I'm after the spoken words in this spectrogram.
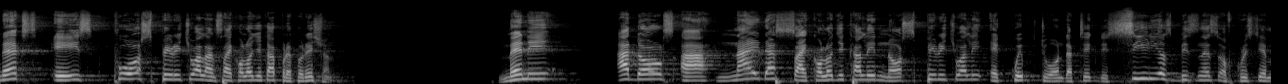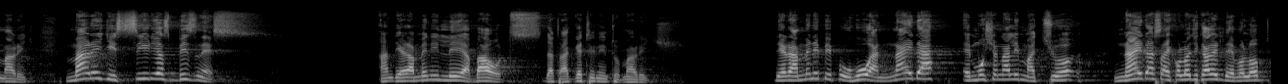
Next is poor spiritual and psychological preparation. Many adults are neither psychologically nor spiritually equipped to undertake the serious business of Christian marriage. Marriage is serious business. And there are many layabouts that are getting into marriage. There are many people who are neither emotionally mature, neither psychologically developed,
